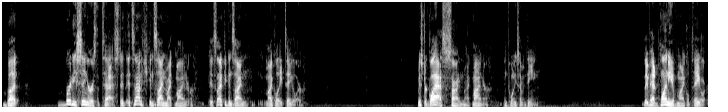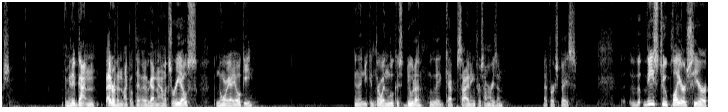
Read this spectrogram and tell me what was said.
But Brady Singer is the test. It's not if you can sign Mike Minor. It's not if you can sign Michael A. Taylor. Mr. Glass signed Mike Minor in 2017. They've had plenty of Michael Taylors. I mean, they've gotten better than Michael Taylor. They've gotten Alex Rios, Nori Aoki. And then you can throw in Lucas Duda, who they kept signing for some reason at first base. Th- these two players here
